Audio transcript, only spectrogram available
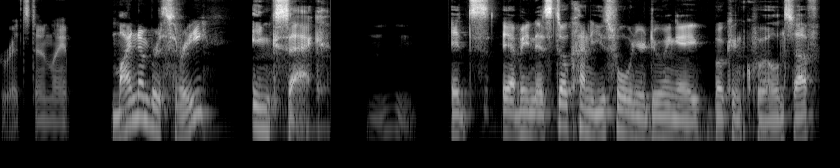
redstone lamp. My number three, ink sack. Mm. It's, I mean, it's still kind of useful when you're doing a book and quill and stuff,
